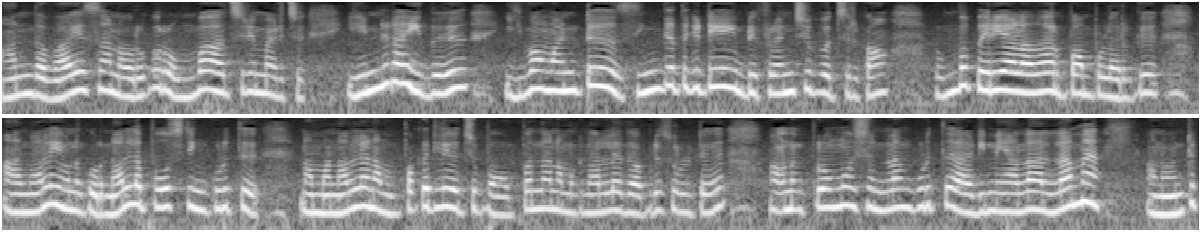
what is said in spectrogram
அந்த வயசானவருக்கு ரொம்ப ஆச்சரியமாயிடுச்சு. என்னடா இது? இவன் வந்துட்டு சிங்கத்துக்கிட்டே இப்படி ஃப்ரெண்ட்ஷிப் வச்சுருக்கான். ரொம்ப பெரிய ஆளாக தான் இருப்பான் போல இருக்கு. அதனால இவனுக்கு ஒரு நல்ல போஸ்டிங் கொடுத்து நம்ம நல்ல நம்ம பக்கத்துலேயே வச்சுப்போம். அப்போ தான் நமக்கு நல்லது அப்படி சொல்லிட்டு அவனுக்கு ப்ரொமோஷன்லாம் கொடுத்து அடிமையாலாம் இல்லாமல் அவனை வந்துட்டு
